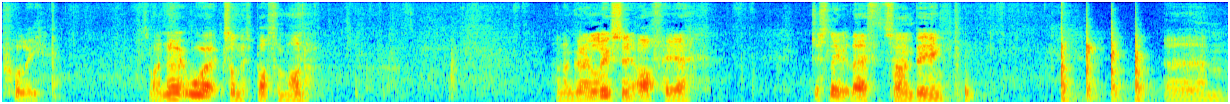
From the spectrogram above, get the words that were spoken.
pulley. So I know it works on this bottom one and I'm going to loosen it off here just leave it there for the time being um,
